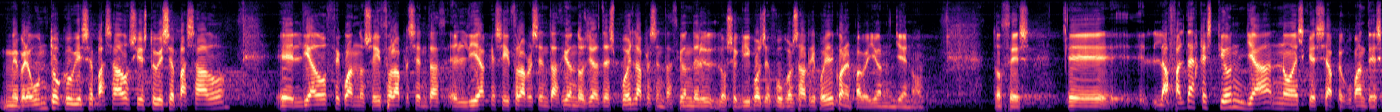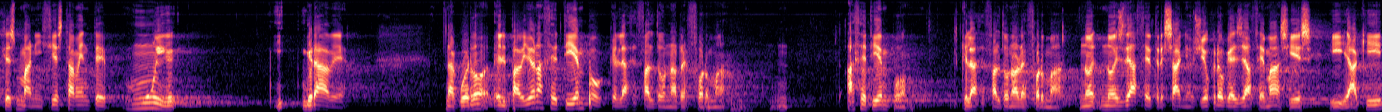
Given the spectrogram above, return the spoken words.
Me pregunto qué hubiese pasado si esto hubiese pasado el día 12 cuando se hizo la presentación, el día que se hizo la presentación, dos días después, la presentación de los equipos de fútbol Sarripolle con el pabellón lleno. Entonces, eh, la falta de gestión ya no es que sea preocupante, es que es manifiestamente muy grave. ¿De acuerdo? El pabellón hace tiempo que le hace falta una reforma. Hace tiempo que le hace falta una reforma. No, es de hace tres años, yo creo que es de hace más y, es, y aquí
